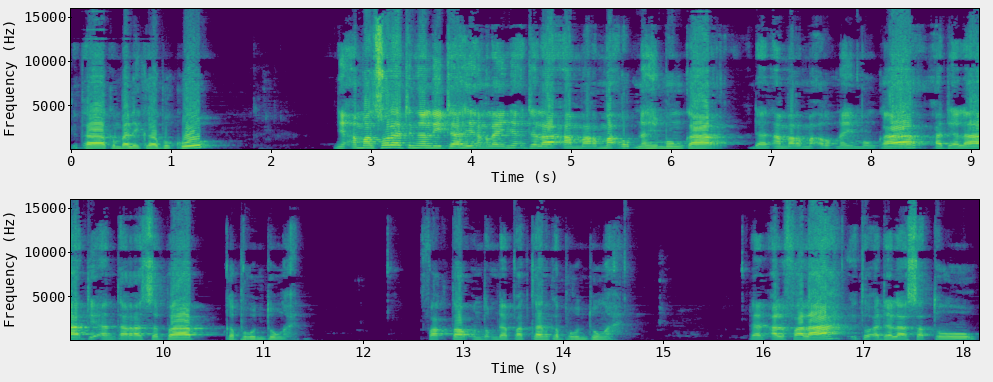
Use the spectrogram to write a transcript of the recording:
kita kembali ke buku. Ya, amal soleh dengan lidah yang lainnya adalah amar ma'ruf nahi mungkar. Dan amar ma'ruf nahi mungkar adalah di antara sebab keberuntungan. Faktor untuk mendapatkan keberuntungan. Dan al-falah itu adalah satu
